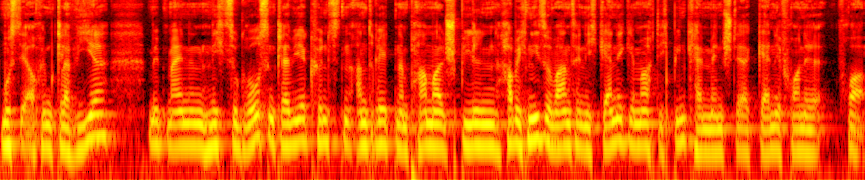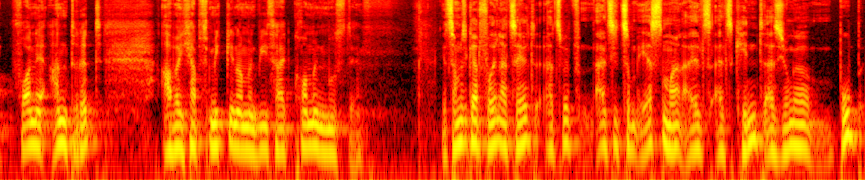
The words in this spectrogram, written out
musste auch im Klavier mit meinen nicht so großen Klavierkünsten antreten, ein paar Mal spielen. Habe ich nie so wahnsinnig gerne gemacht. Ich bin kein Mensch, der gerne vorne, vor, vorne antritt, aber ich habe es mitgenommen, wie es halt kommen musste. Jetzt haben Sie gerade vorhin erzählt, Herr Zwipf, als Sie zum ersten Mal als, als Kind, als junger Bub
